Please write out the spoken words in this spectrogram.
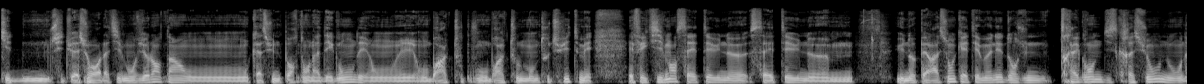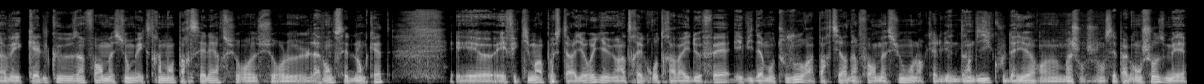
qui est une situation relativement violente. Hein. On, on casse une porte, on la dégonde et on, et on braque tout, on braque tout le monde tout de suite. Mais effectivement, ça a été une, ça a été une, une opération qui a été menée dans une très grande discrétion. Nous, on avait quelques informations, mais extrêmement parcellaires sur sur l'avancée de l'enquête. Et euh, effectivement, a posteriori, il y a eu un très gros travail de fait. Évidemment, toujours à partir d'informations, alors qu'elles viennent d'Indic ou d'ailleurs, euh, moi, j'en sais pas grand chose, mais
